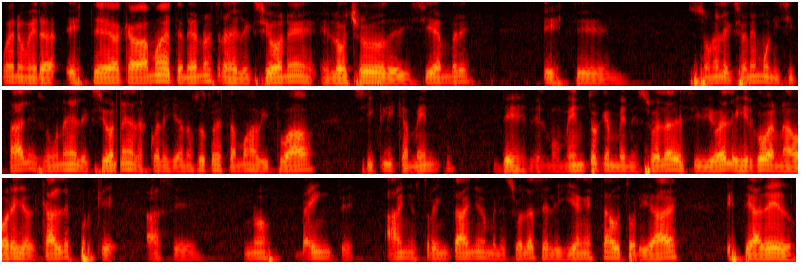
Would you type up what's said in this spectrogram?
Bueno, mira, este, acabamos de tener nuestras elecciones el 8 de diciembre. Este, son elecciones municipales, son unas elecciones a las cuales ya nosotros estamos habituados cíclicamente desde el momento que en Venezuela decidió elegir gobernadores y alcaldes, porque hace unos 20 años, 30 años en Venezuela se elegían estas autoridades este, a dedo.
